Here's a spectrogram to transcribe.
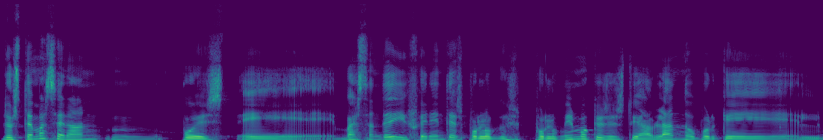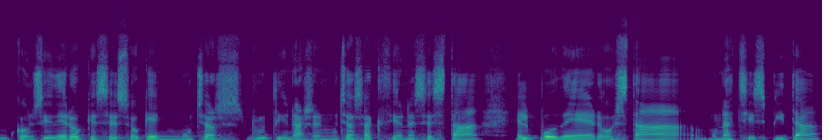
Los temas serán mm, pues eh, bastante diferentes por lo, que, por lo mismo que os estoy hablando, porque considero que es eso, que en muchas rutinas, en muchas acciones está el poder o está una chispita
